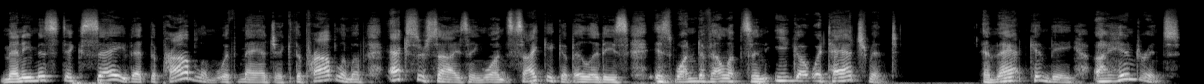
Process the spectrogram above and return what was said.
many mystics say that the problem with magic, the problem of exercising one's psychic abilities is one develops an ego attachment. And that can be a hindrance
